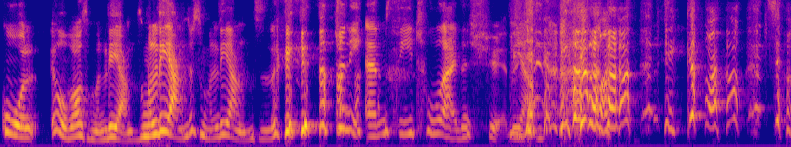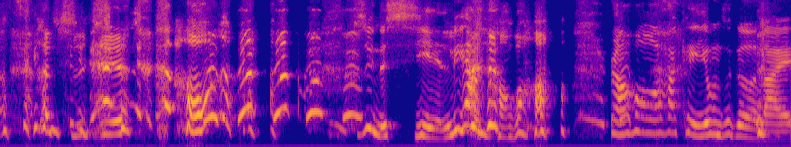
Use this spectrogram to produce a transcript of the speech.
过，因为我不知道什么量，什么量就什么量之类的，就你 MC 出来的血量，你干嘛？你干嘛要讲这个很直接？好。就是你的血量好不好？然后他可以用这个来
